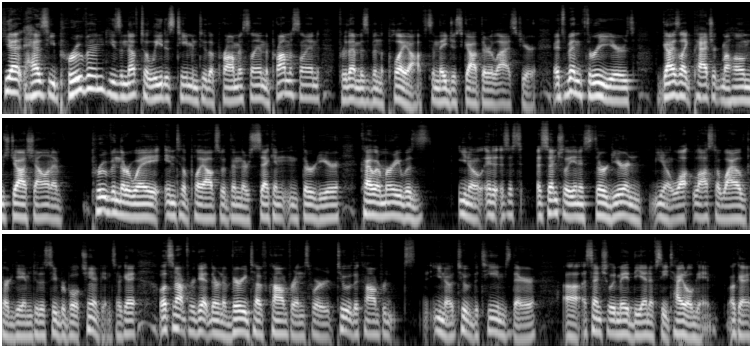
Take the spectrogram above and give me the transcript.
yet, has he proven he's enough to lead his team into the promised land? The promised land for them has been the playoffs, and they just got there last year. It's been three years. Guys like Patrick Mahomes, Josh Allen have proven their way into the playoffs within their second and third year. Kyler Murray was, you know, essentially in his third year and, you know, lost a wild card game to the Super Bowl champions, okay? Let's not forget they're in a very tough conference where two of the conference, you know, two of the teams there uh, essentially made the NFC title game. Okay,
